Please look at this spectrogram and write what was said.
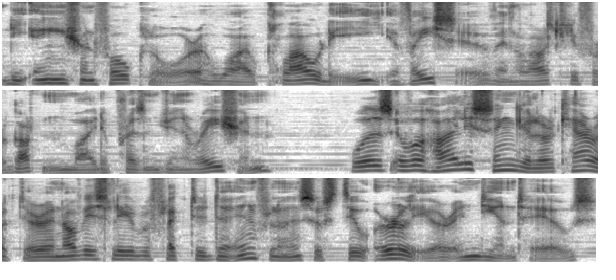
The ancient folklore, while cloudy, evasive, and largely forgotten by the present generation, was of a highly singular character and obviously reflected the influence of still earlier Indian tales.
